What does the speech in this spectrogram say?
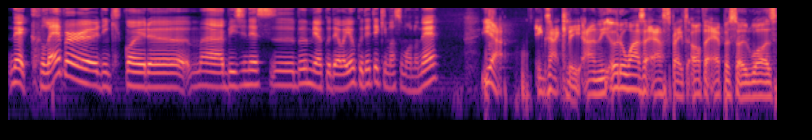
ね、クレバーに聞こえる、まあ、ビジネス文脈ではよく出てきますものね。Yeah, exactly. And the Urawaza aspect of that episode was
